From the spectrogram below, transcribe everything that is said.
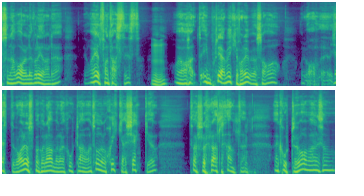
sina varor levererade. Det var helt fantastiskt. Mm. Och jag har importerat mycket från USA. Och det var jättebra just att man kunde använda kortet. Man var tvungen att skicka checker tvärs över Atlanten. Men kortet var man liksom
